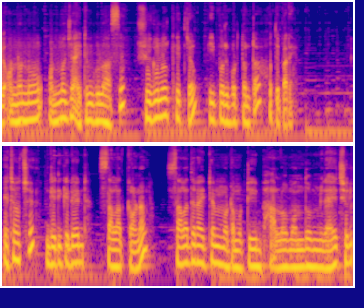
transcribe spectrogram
যে অন্যান্য, অন্য যে আইটেমগুলো আছে, সেগুলোর ক্ষেত্রেও এই পরিবর্তনটা হতে পারে। এটা হচ্ছে ডেডিকেটেড সালাদ কর্নার সালাদের আইটেম মোটামুটি ভালো মন্দ মিলাই ছিল।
